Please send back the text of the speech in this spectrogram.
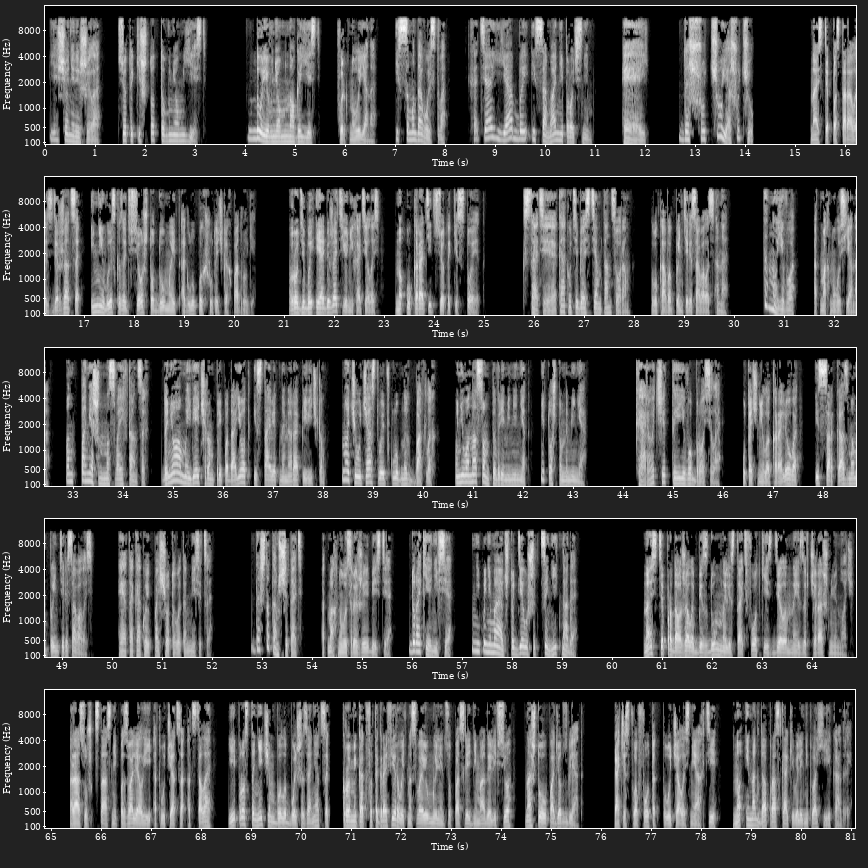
«Еще не решила. Все-таки что-то в нем есть». «Дури в нем много есть», – фыркнула Яна. «Из самодовольства. Хотя я бы и сама не прочь с ним». «Эй!» «Да шучу я, шучу. Настя постаралась сдержаться и не высказать все, что думает о глупых шуточках подруги. Вроде бы и обижать ее не хотелось, но укоротить все-таки стоит. «Кстати, как у тебя с тем танцором?» – лукаво поинтересовалась она. «Да ну его!» – отмахнулась Яна. «Он помешан на своих танцах. Днем и вечером преподает и ставит номера певичкам. Ночью участвует в клубных батлах. У него на сон-то времени нет, не то что на меня». «Короче, ты его бросила», — уточнила Королева и с сарказмом поинтересовалась. «Это какой по счету в этом месяце?» «Да что там считать?» — отмахнулась рыжая бестия. «Дураки они все. Не понимают, что девушек ценить надо». Настя продолжала бездумно листать фотки, сделанные за вчерашнюю ночь. Раз уж Стас не позволял ей отлучаться от стола, ей просто нечем было больше заняться, кроме как фотографировать на свою мыльницу последней модели все, на что упадет взгляд. Качество фоток получалось не ахти, но иногда проскакивали неплохие кадры.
